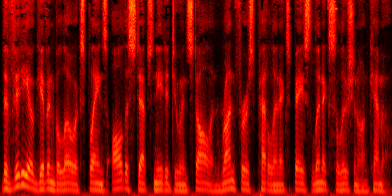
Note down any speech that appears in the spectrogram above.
The video given below explains all the steps needed to install and run first PetaLinux based Linux solution on QEMU.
